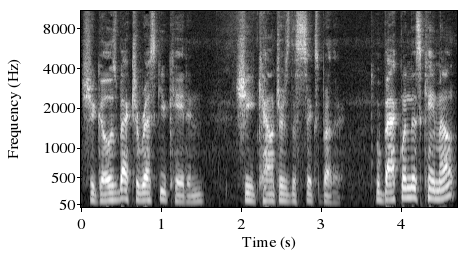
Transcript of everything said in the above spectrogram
She goes back to rescue Kaeden. She encounters the sixth brother, who back when this came out,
